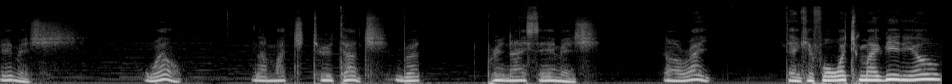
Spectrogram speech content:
image. Well, not much to touch, but pretty nice image. Alright. Thank you for watching my video.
